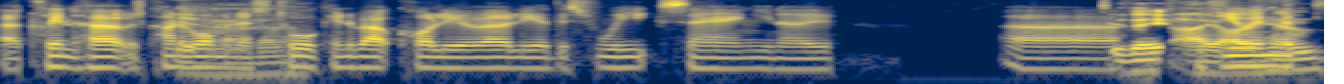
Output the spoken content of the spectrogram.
Uh, Clint Hurtt was kind of ominous talking about Collier earlier this week, saying, you know, uh, Do they if you're in him? the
